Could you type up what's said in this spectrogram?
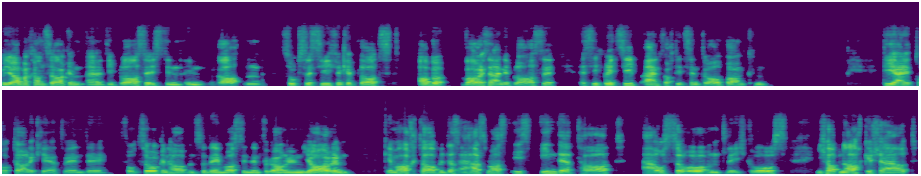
Ja, man kann sagen, äh, die Blase ist in, in Raten sukzessive geplatzt. Aber war es eine Blase? Es sind im Prinzip einfach die Zentralbanken, die eine totale Kehrtwende vollzogen haben zu dem, was sie in den vergangenen Jahren gemacht haben. Das Ausmaß ist in der Tat außerordentlich groß. Ich habe nachgeschaut,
